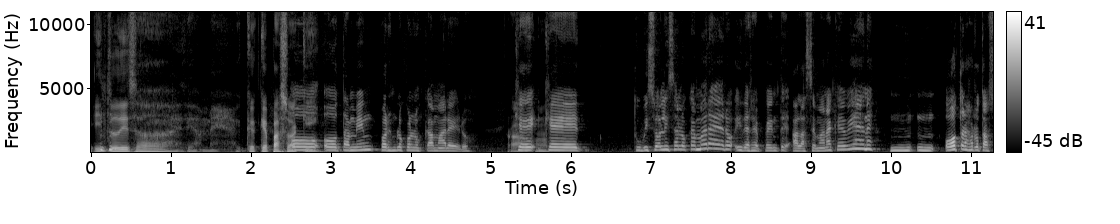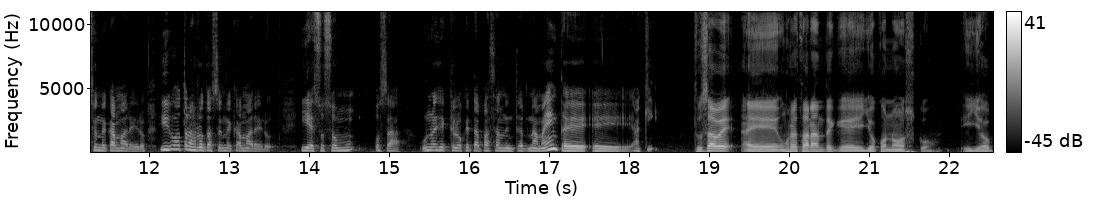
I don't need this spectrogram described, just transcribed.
Y tú dices, ay, Dios mío, ¿qué, qué pasó O, aquí? o también, por ejemplo, con los camareros, que, que tú visualizas los camareros y de repente a la semana que viene otra rotación de camareros y otra rotación de camareros. Y eso son, o sea, uno dice que lo que está pasando internamente eh, aquí. Tú sabes, eh, un restaurante que yo conozco y yo,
